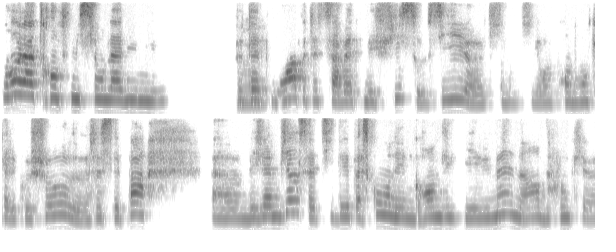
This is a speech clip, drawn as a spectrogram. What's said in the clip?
dans la transmission de la lignée. Peut-être moi, peut-être ça va être mes fils aussi euh, qui, reprendront quelque chose, je ne sais pas. Euh, mais j'aime bien cette idée parce qu'on est une grande lignée humaine, hein, donc euh,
